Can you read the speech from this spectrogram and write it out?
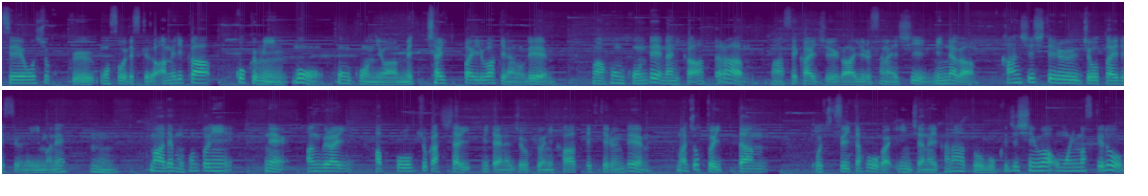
西欧諸国もそうですけどアメリカ国民も香港にはめっちゃいっぱいいるわけなので、まあ、香港で何かあったら、まあ、世界中が許さないしみんなが監視してる状態ですよね今ね。うん。まあでも本当にね、あんぐらい発砲を許可したりみたいな状況に変わってきてるんで、まあ、ちょっと一旦落ち着いた方がいいんじゃないかなと僕自身は思いますけど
